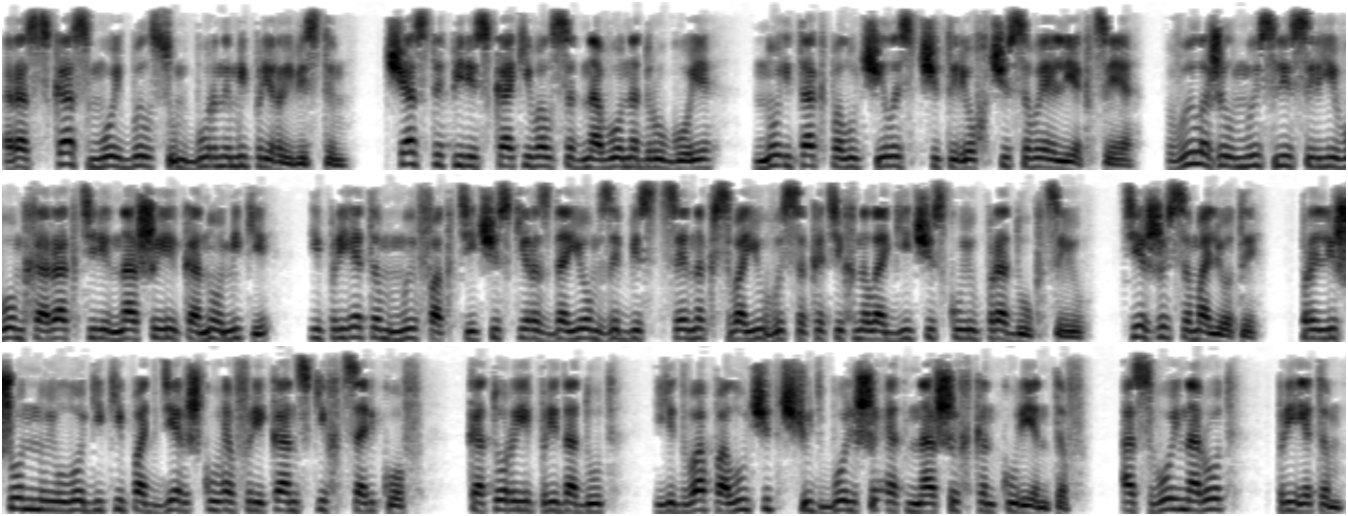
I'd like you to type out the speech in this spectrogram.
Рассказ мой был сумбурным и прерывистым часто перескакивал с одного на другое, но и так получилась четырехчасовая лекция. Выложил мысли о сырьевом характере нашей экономики, и при этом мы фактически раздаем за бесценок свою высокотехнологическую продукцию. Те же самолеты, про лишенную логики поддержку африканских царьков, которые предадут, едва получат чуть больше от наших конкурентов, а свой народ, при этом,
